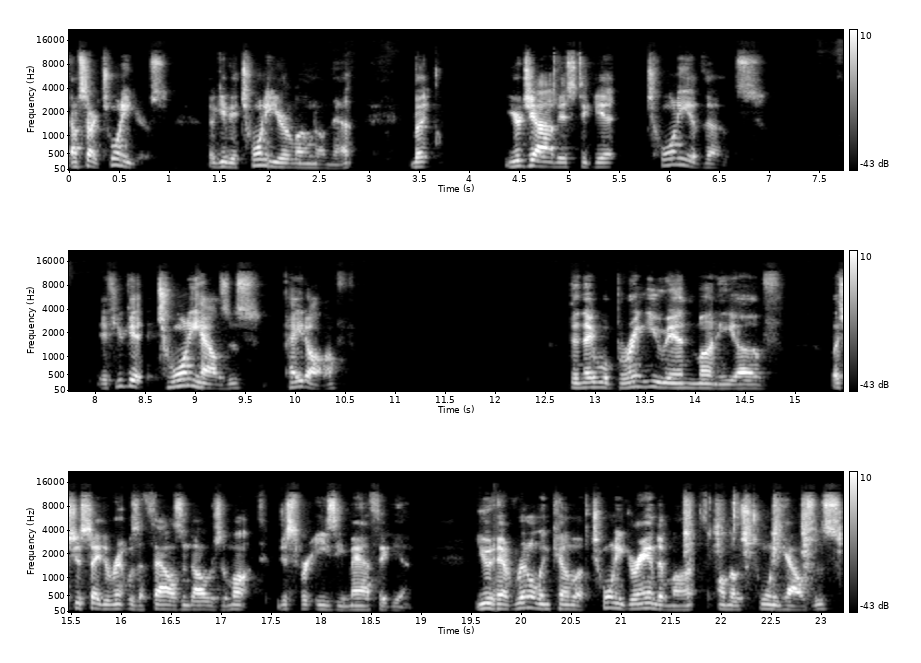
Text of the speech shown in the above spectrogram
I'm sorry, twenty years. They'll give you a twenty year loan on that, but your job is to get twenty of those. If you get twenty houses paid off, then they will bring you in money of let's just say the rent was a thousand dollars a month, just for easy math again. You would have rental income of twenty grand a month on those twenty houses,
